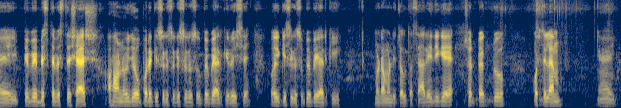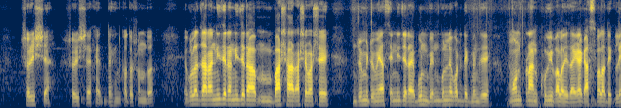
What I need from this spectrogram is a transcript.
এই পেঁপে বেচতে বেচতে শেষ। এখন ওই যে উপরে কিছু কিছু কিছু কিছু পেঁপে আর কি রয়েছে ওই কিছু কিছু পেঁপে আর কি মোটামুটি চলতেছে। আর এইদিকে ছোট্ট একটু করছিলাম এই সরিষা সরিষা ক্ষেত। দেখেন কত সুন্দর। এগুলো যারা নিজেরা নিজেরা বাসার আশেপাশে জমি টমি আছে নিজেরাই বুনবেন। বুনলে পরে দেখবেন যে মন প্রাণ খুবই ভালো হয়ে যায় গাছপালা দেখলে।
